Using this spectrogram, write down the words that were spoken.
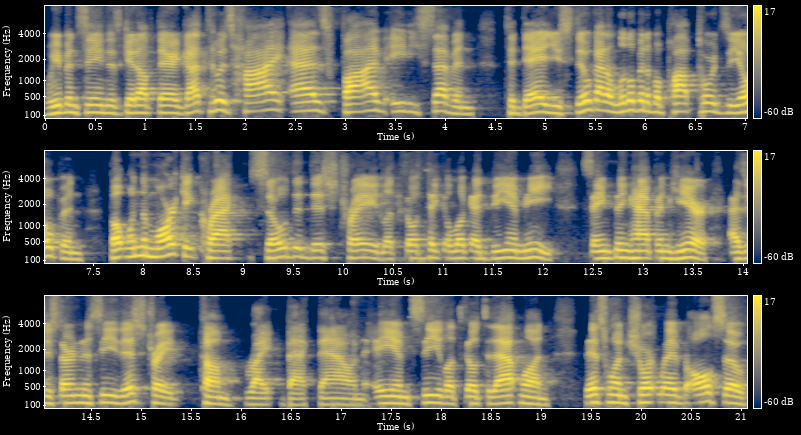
We've been seeing this get up there. got to as high as 587 today. You still got a little bit of a pop towards the open, but when the market cracked, so did this trade. Let's go take a look at GME. Same thing happened here as you're starting to see this trade come right back down. AMC, let's go to that one. This one short lived also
